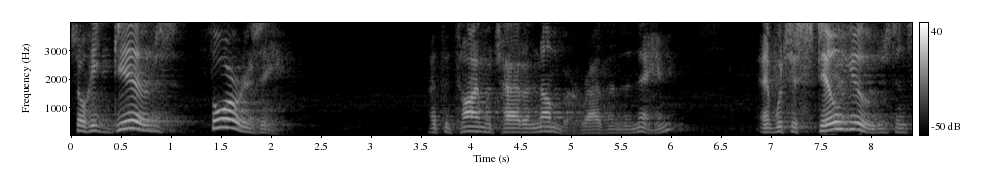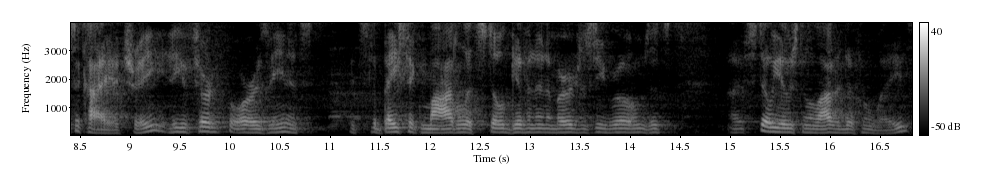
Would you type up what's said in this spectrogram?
So he gives Thorazine, at the time which had a number rather than a name, and which is still used in psychiatry. You've heard of Thorazine. It's, it's the basic model. It's still given in emergency rooms. It's uh, still used in a lot of different ways.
